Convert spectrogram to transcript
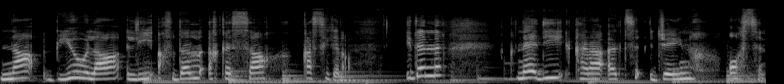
نيبولا لأفضل قصة قصيرة. إذا نادي قراءة جين أوستن.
